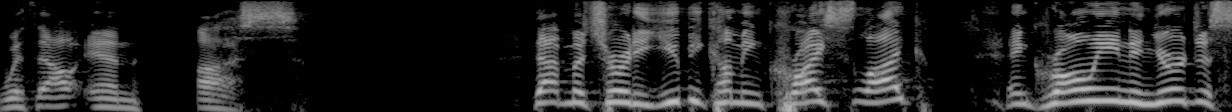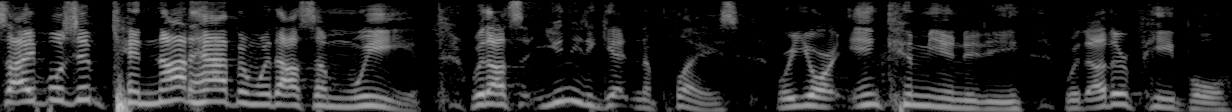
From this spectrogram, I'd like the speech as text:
without an us. That maturity, you becoming Christ like and growing in your discipleship cannot happen without some we. Without some, you need to get in a place where you are in community with other people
